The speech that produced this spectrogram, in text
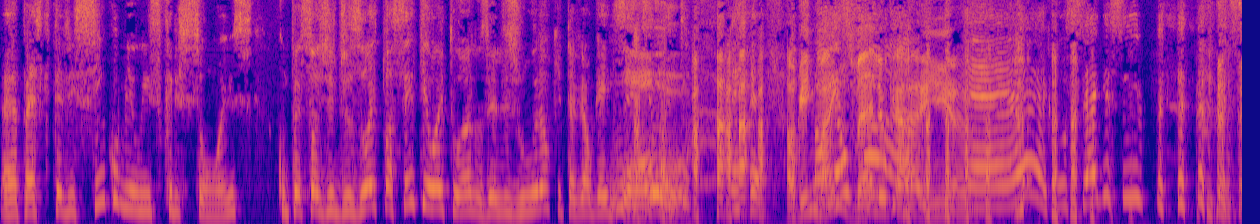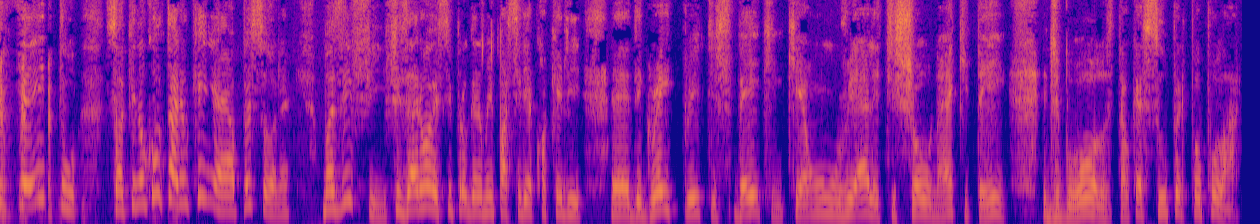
É, parece que teve 5 mil inscrições, com pessoas de 18 a 108 anos. Eles juram que teve alguém de 108. Uou! É, Alguém mas mais velho que a rainha. É, consegue esse, esse feito. Só que não contaram quem é a pessoa, né? Mas enfim, fizeram esse programa em parceria com aquele é, The Great British Baking, que é um reality show, né? Que tem de bolos e tal, que é super popular.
